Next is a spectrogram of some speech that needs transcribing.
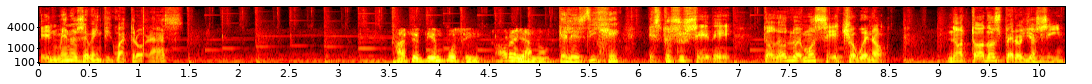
En menos de 24 horas. Hace tiempo sí, ahora ya no. ¿Qué les dije? Esto sucede. Todos lo hemos hecho. Bueno, no todos, pero yo sí.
